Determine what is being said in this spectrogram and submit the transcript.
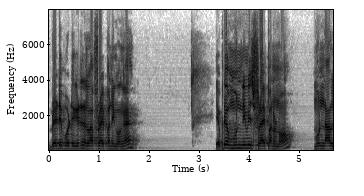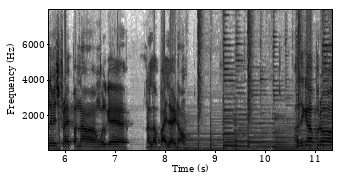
பிரெட்டை போட்டுக்கிட்டு நல்லா ஃப்ரை பண்ணிக்கோங்க. எப்படியும் மூணு நிமிஷம் ஃப்ரை பண்ணணும். மூணு நாலு நிமிஷம் ஃப்ரை பண்ணால் உங்களுக்கு நல்லா பாயில் ஆகிடும் அதுக்கப்புறம்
